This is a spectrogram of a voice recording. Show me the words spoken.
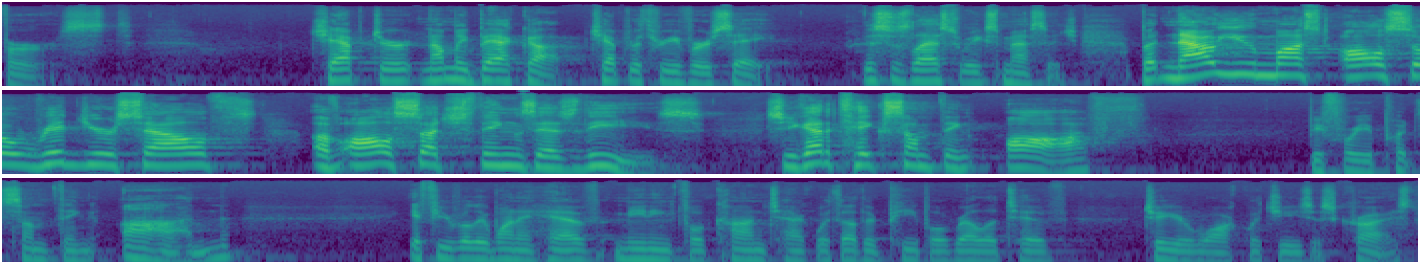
first. Chapter, now let me back up. Chapter 3, verse 8. This is last week's message. But now you must also rid yourselves of all such things as these. So you got to take something off before you put something on if you really want to have meaningful contact with other people relative to your walk with Jesus Christ.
